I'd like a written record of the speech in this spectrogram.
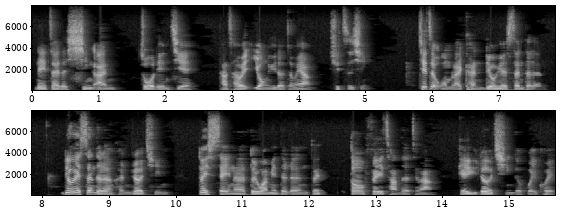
内在的心安做连结，他才会勇于的怎么样去执行。接着我们来看六月生的人，六月生的人很热情，对谁呢？对外面的人，对。都非常的怎么样，给予热情的回馈，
